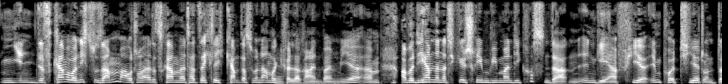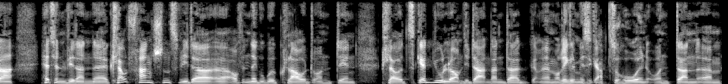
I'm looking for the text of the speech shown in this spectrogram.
Das kam aber nicht zusammen, das kam tatsächlich, kam das über eine andere Ja. Quelle rein bei mir. Ähm, aber die haben dann einen Artikel geschrieben, wie man die Kostendaten in GA4 importiert und da hätten wir dann äh, Cloud Functions wieder äh, auf in der Google Cloud und den Cloud Scheduler, um die Daten dann da ähm, regelmäßig abzuholen und dann ähm,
